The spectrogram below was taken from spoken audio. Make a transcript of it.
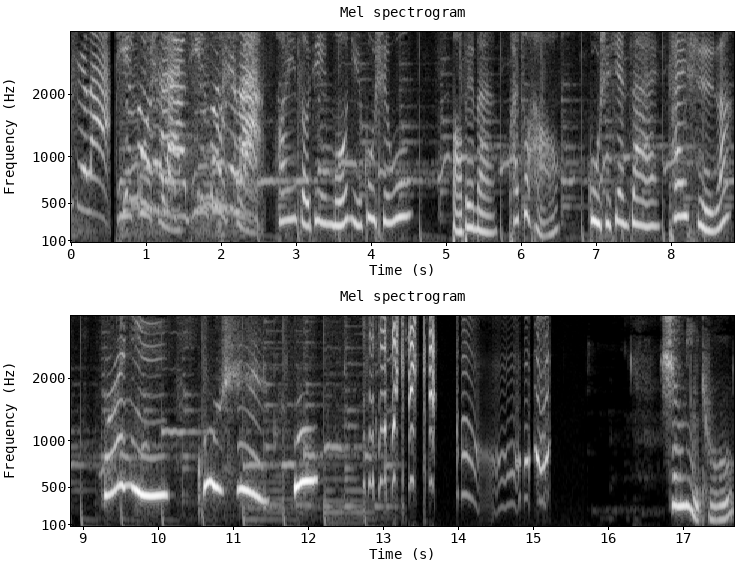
事啦！听故事啦！听故事啦！欢迎走进魔女故事屋，宝贝们快坐好，故事现在开始啦！魔女故事屋，生命图。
